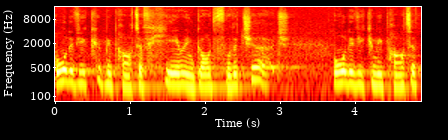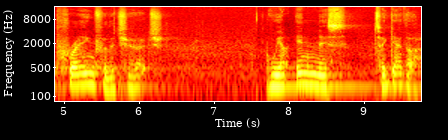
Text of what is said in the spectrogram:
All of you can be part of hearing God for the church. All of you can be part of praying for the church. We are in this together.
